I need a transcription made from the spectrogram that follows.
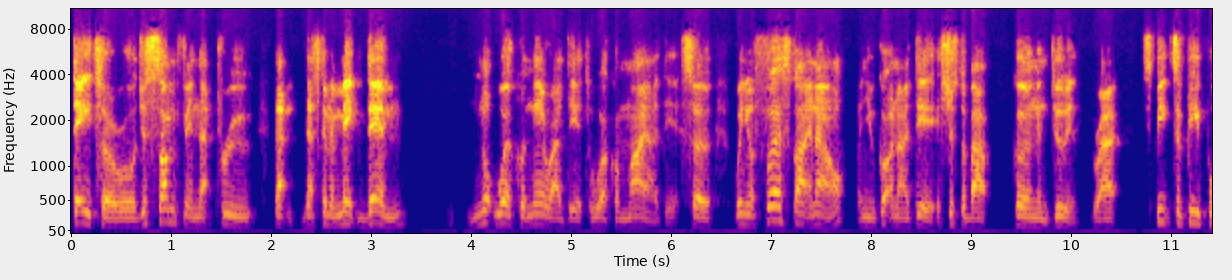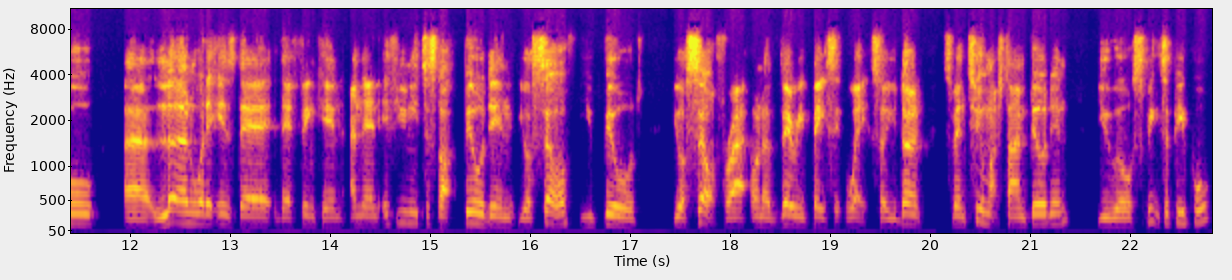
data or just something that prove that that's going to make them not work on their idea to work on my idea. So when you're first starting out and you've got an idea, it's just about going and doing, right? Speak to people, uh, learn what it is they're they're thinking, and then if you need to start building yourself, you build yourself, right, on a very basic way. So you don't spend too much time building. You will speak to people,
